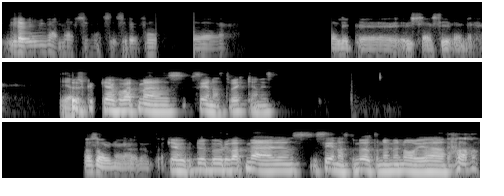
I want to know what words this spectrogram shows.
jag vann matchen också så det får vara lite utslagsgivande. Ja. Du skulle kanske varit med senaste veckan? Vad sa du nu? Jag hörde inte. Du borde varit med i de senaste mötena med Norge här.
